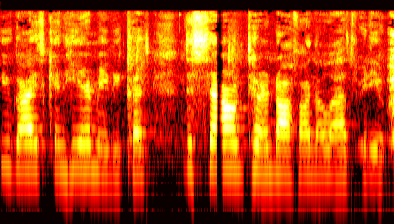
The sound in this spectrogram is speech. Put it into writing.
if you guys can hear me because the sound turned off on the last video.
